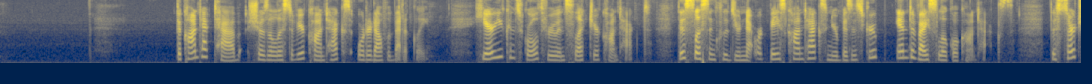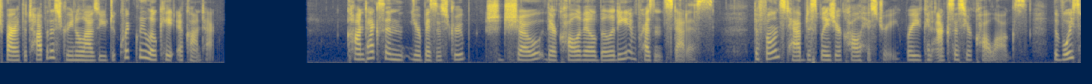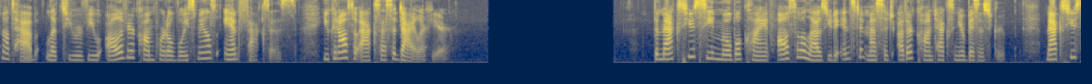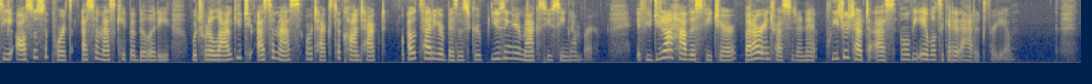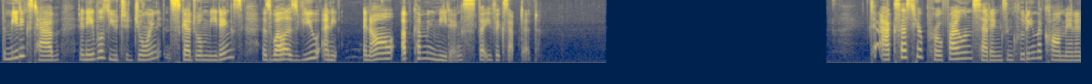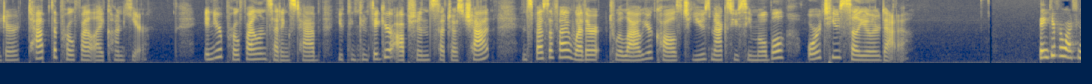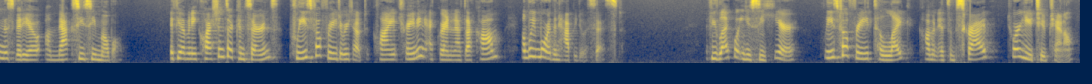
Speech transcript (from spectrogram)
The Contact tab shows a list of your contacts ordered alphabetically. Here you can scroll through and select your contact. This list includes your network-based contacts in your business group and device local contacts. The search bar at the top of the screen allows you to quickly locate a contact. Contacts in your business group should show their call availability and presence status. The Phones tab displays your call history, where you can access your call logs. The Voicemail tab lets you review all of your CommPortal voicemails and faxes. You can also access a dialer here. The MaxUC mobile client also allows you to instant message other contacts in your business group. MaxUC also supports SMS capability, which would allow you to SMS or text a contact outside of your business group using your MaxUC number. If you do not have this feature but are interested in it, please reach out to us and we'll be able to get it added for you. The Meetings tab enables you to join and schedule meetings as well as view any and all upcoming meetings that you've accepted. To access your profile and settings, including the call manager, tap the profile icon here. In your Profile and Settings tab, you can configure options such as chat and specify whether to allow your calls to use MaxUC Mobile or to use cellular data. Thank you for watching this video on MaxUC Mobile. If you have any questions or concerns, please feel free to reach out to clienttraining at granitenet.com and we'll be more than happy to assist. If you like what you see here, please feel free to like, comment, and subscribe to our YouTube channel.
